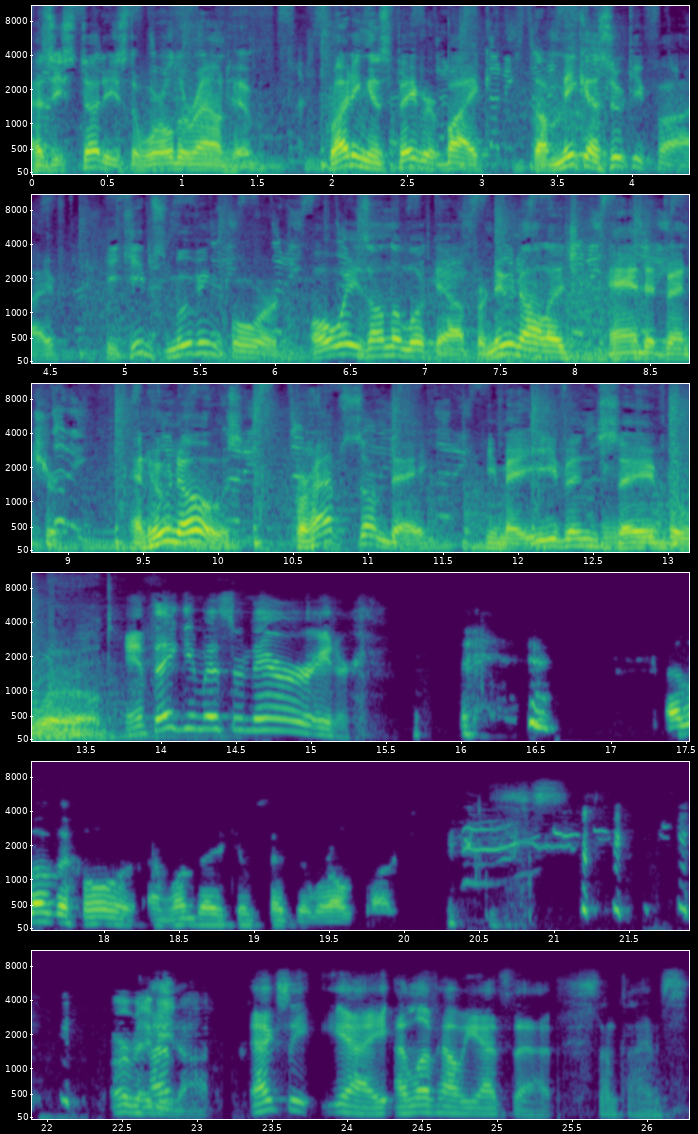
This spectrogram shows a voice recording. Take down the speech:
as he studies the world around him. Riding his favorite bike, the Mikazuki 5, he keeps moving forward, always on the lookout for new knowledge and adventure. And who knows, perhaps someday he may even save the world. And thank you, Mr. Narrator. I love the whole, and one day he'll save the world part. or maybe I- not. Actually, yeah, I- I love how he adds that sometimes.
